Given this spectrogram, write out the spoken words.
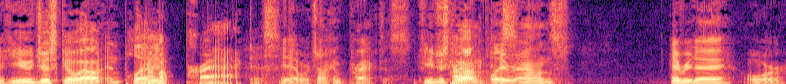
If you just go out and play, Talking about practice. yeah, we're talking practice. If you just go out and play rounds every day or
